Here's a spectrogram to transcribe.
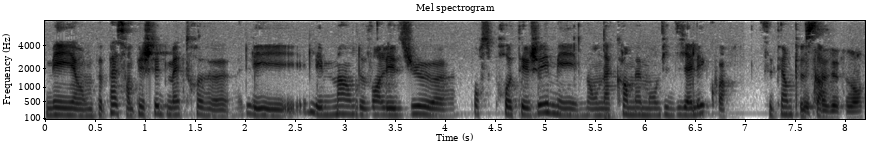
mais on peut pas s'empêcher de mettre les, les mains devant les yeux pour se protéger, mais on a quand même envie d'y aller, quoi. C'était un peu ça. Très étonnant.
